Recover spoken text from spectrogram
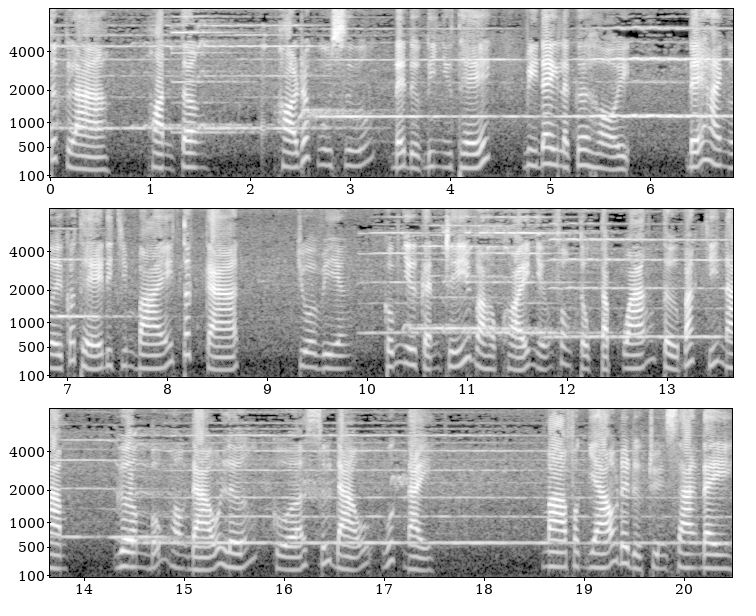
tức là Hoàn Tân. Họ rất vui sướng để được đi như thế, vì đây là cơ hội để hai người có thể đi chiêm bái tất cả chùa viện cũng như cảnh trí và học hỏi những phong tục tập quán từ Bắc chí Nam, gồm bốn hòn đảo lớn của xứ đảo quốc này. Mà Phật giáo đã được truyền sang đây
